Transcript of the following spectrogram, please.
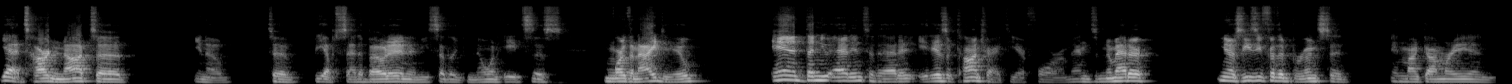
yeah, it's hard not to, you know, to be upset about it. And he said like no one hates this more than I do. And then you add into that it, it is a contract year for him, and no matter, you know, it's easy for the Bruins to in Montgomery and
